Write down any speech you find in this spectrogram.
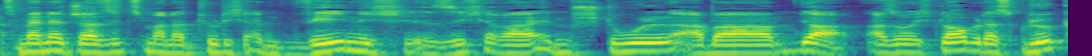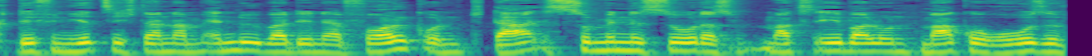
Als Manager sitzt man natürlich ein wenig sicherer im Stuhl, aber ja, also ich glaube, das Glück definiert sich dann am Ende über den Erfolg und da ist zumindest so, dass Max Eberl und Marco Rose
